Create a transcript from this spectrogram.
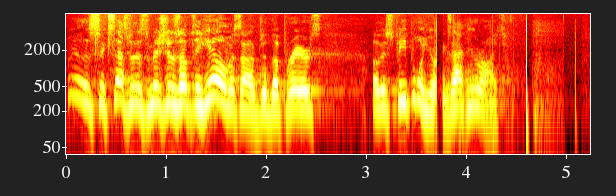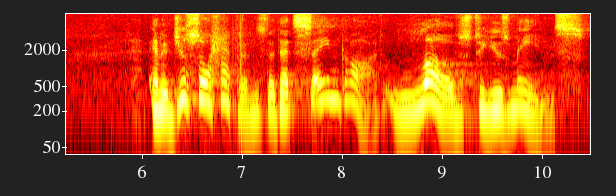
Well, the success of this mission is up to Him, it's not up to the prayers of His people, and you're exactly right. And it just so happens that that same God loves to use means.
